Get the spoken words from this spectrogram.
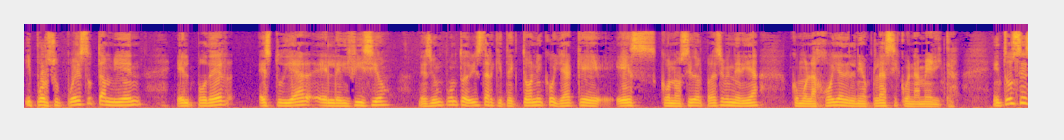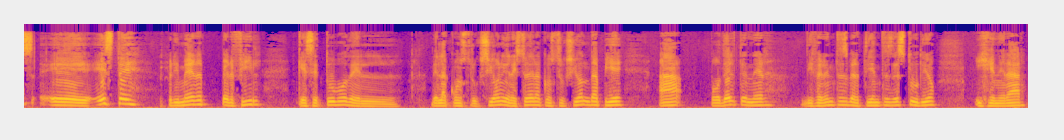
y por supuesto también el poder estudiar el edificio desde un punto de vista arquitectónico, ya que es conocido el Palacio de Minería como la joya del neoclásico en América. Entonces, eh, este primer perfil que se tuvo del, de la construcción y de la historia de la construcción da pie a poder tener diferentes vertientes de estudio y generar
